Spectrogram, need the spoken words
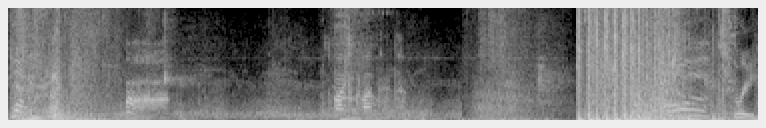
Blocking sight. Three.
